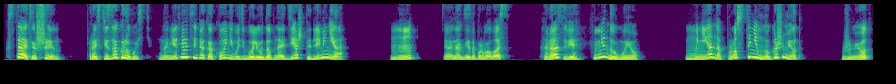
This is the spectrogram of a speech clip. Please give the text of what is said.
Кстати, Шин, прости за грубость, но нет ли у тебя какой-нибудь более удобной одежды для меня? М? Она где-то порвалась? Разве? Не думаю. Мне она просто немного жмет. Жмет?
